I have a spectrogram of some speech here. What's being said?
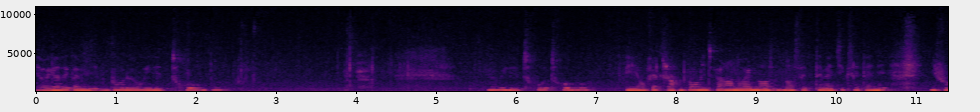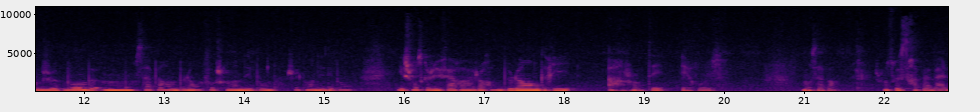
Et regardez comme il est beau le haut, il est trop beau. Le haut il est trop trop beau. Et en fait j'ai un peu envie de faire un Noël dans, cette thématique cette année. Il faut que je bombe mon sapin en blanc. Il faut que je commande des bombes. Je vais commander des bombes. Et je pense que je vais faire euh, genre blanc, gris, argenté et rose. Mon sapin. Je pense que ce sera pas mal.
